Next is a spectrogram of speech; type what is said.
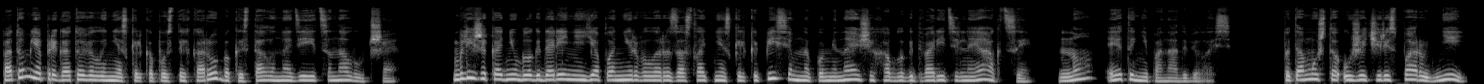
Потом я приготовила несколько пустых коробок и стала надеяться на лучшее. Ближе ко Дню Благодарения я планировала разослать несколько писем, напоминающих о благотворительной акции, но это не понадобилось. Потому что уже через пару дней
